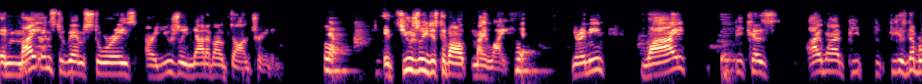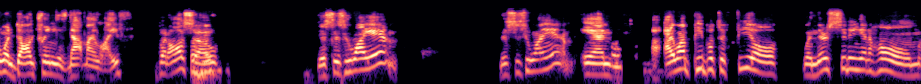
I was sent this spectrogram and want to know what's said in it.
and my Instagram stories are usually not about dog training. No. It's usually just about my life. Yeah. You know what I mean? Why? Because I want people because number one, dog training is not my life, but also Mhm. this is who I am. This is who I am. And I want people to feel when they're sitting at home,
